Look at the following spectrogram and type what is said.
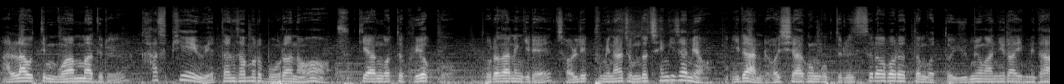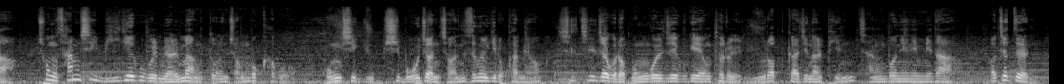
알라우딘 무함마드를 카스피해의 외딴 섬으로 몰아넣어 죽게 한 것도 그였고 돌아가는 길에 전리품이나 좀 더 챙기자며 이러한 러시아 공국들을 쓸어버렸던 것도 유명한 일화입니다. 총 32개국을 멸망 또는 정복하고 공식 65전 전승을 기록하며 실질적으로 몽골 제국의 영토를 유럽까지 넓힌 장본인입니다. 어쨌든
